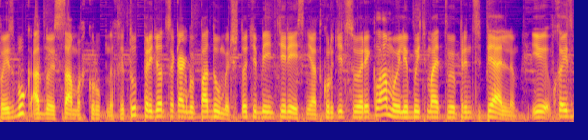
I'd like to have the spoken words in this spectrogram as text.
Фейсбук одной из самых крупных, и тут придется как бы подумать, что тебе интереснее, открутить свою рекламу или быть, мать твою, принципиальным. И Фейс-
